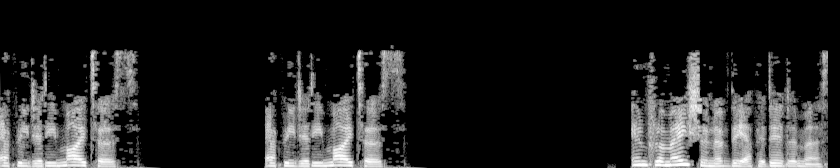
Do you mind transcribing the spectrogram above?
epididymitis, epididymitis, inflammation of the epididymis.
